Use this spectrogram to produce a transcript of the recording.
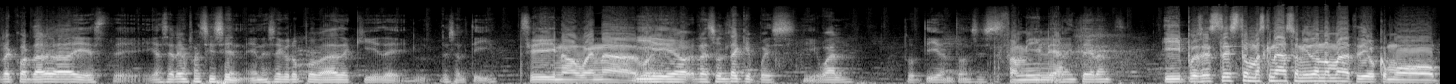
recordar, ¿verdad? Y, este, y hacer énfasis en, en ese grupo, ¿verdad? De aquí, de, de Saltillo. Sí, no, buena, Y buena eh, resulta que pues igual tu tío entonces familia. era integrante. Y pues esto más que nada sonido nómada, te digo, como,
